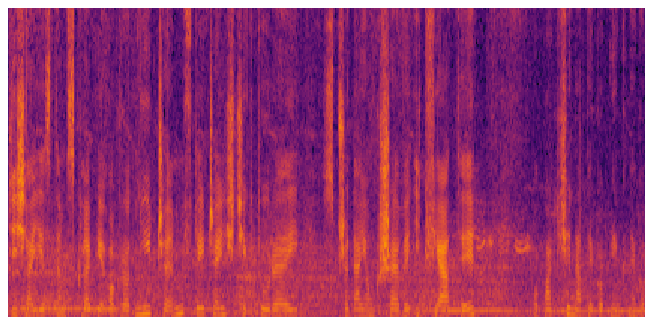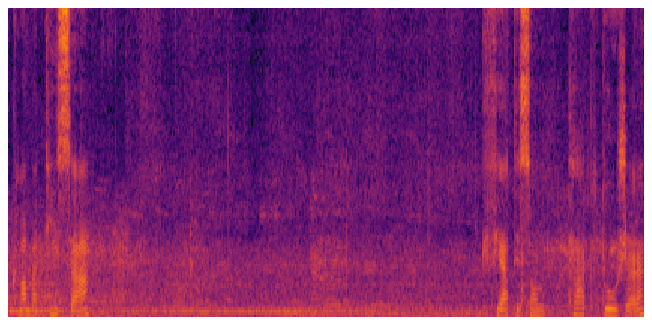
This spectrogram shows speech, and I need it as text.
Dzisiaj jestem w sklepie ogrodniczym, w tej części, której sprzedają krzewy i kwiaty. Popatrzcie na tego pięknego klamatisa. Kwiaty są tak duże.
